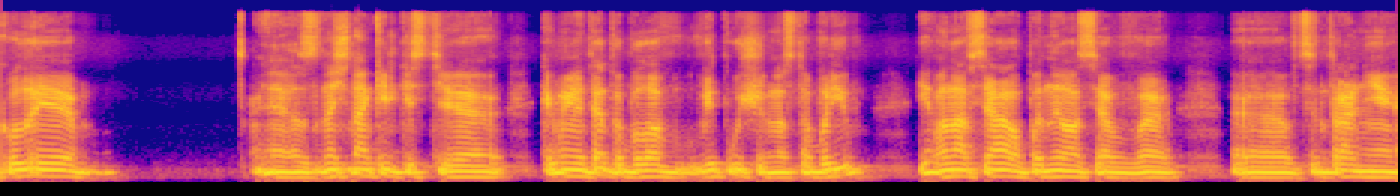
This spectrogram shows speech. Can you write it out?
коли значна кількість криміналітету була відпущена з таборів, і вона вся опинилася в, в центральній,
